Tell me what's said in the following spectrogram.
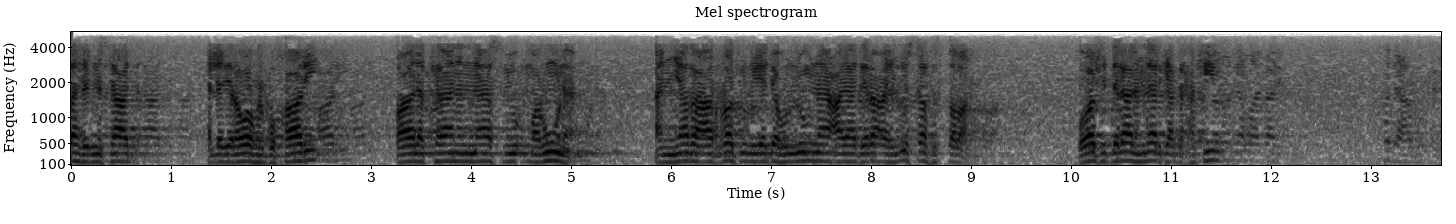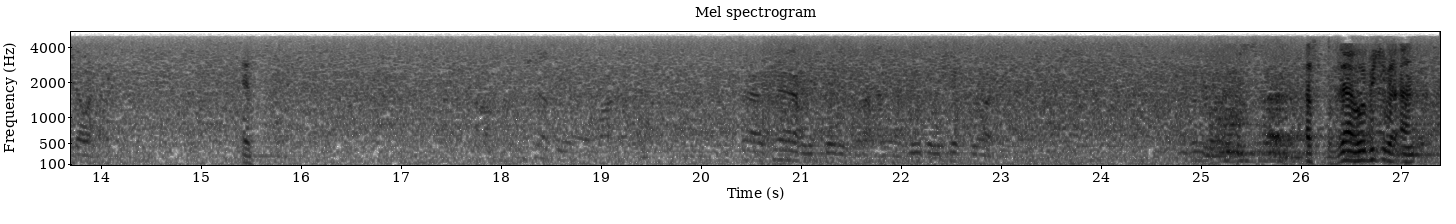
سهل بن سعد الذي رواه البخاري قال كان الناس يؤمرون أن يضع الرجل يده اليمنى على ذراعه اليسرى في الصلاة. ووجه الدلالة من ذلك عبد الحكيم؟ أصبر لا هو بيجيب الآن.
